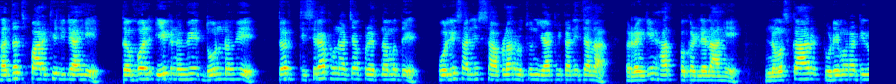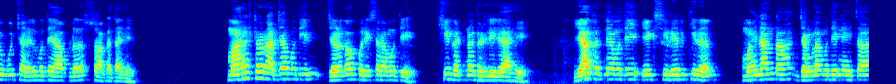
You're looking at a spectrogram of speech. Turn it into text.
हदच पार केलेली आहे. तब्बल एक नव्हे दोन नव्हे तर तिसऱ्या खुनाच्या प्रयत्नामध्ये पोलिसांनी सापळा रचून या ठिकाणी त्याला रंगे हात पकडलेला आहे. नमस्कार टुडे मराठी रोबो चॅनलमध्ये आपलं स्वागत आहे. महाराष्ट्र राज्यामधील जळगाव परिसरामध्ये ही घटना घडलेली आहे. या घटनेमध्ये एक सिरियल किरण महिलांना जंगलामध्ये न्यायचा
